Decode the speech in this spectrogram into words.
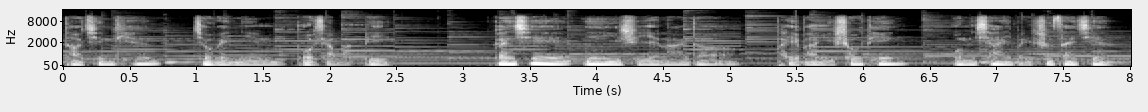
到今天就为您播讲完毕。感谢您一直以来的陪伴与收听。我们下一本书再见。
